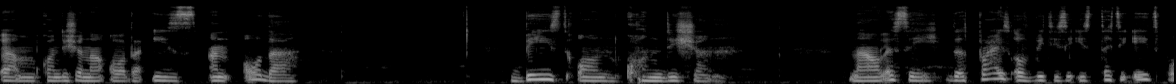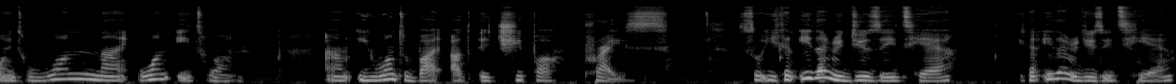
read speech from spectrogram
um conditional order is an order based on condition. Now, let's say the price of BTC is 38.19181 and you want to buy at a cheaper price. So you can either reduce it here, you can either reduce it here,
